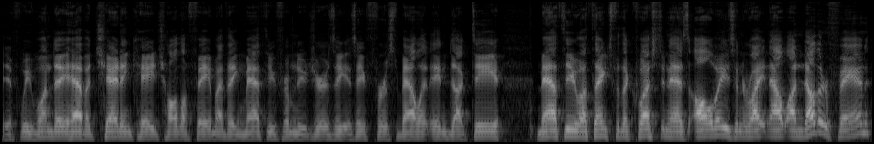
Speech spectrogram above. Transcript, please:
If we one day have a chatting cage Hall of Fame, I think Matthew from New Jersey is a first ballot inductee. Matthew, uh, thanks for the question as always. And right now, another fan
